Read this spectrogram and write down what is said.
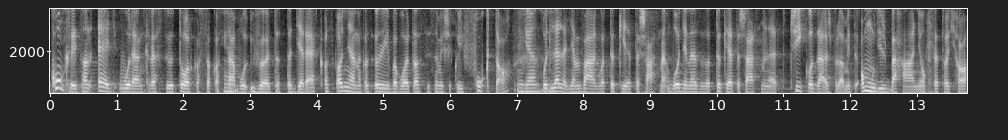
konkrétan egy órán keresztül torka szakadtából üvöltött a gyerek, az anyjának az ölébe volt, azt hiszem, és akkor így fogta, Igen. hogy le legyen vágva tökéletes átmenet, legyen ez, ez a tökéletes átmenet csíkozásból, amit amúgy is behányok, tehát hogyha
